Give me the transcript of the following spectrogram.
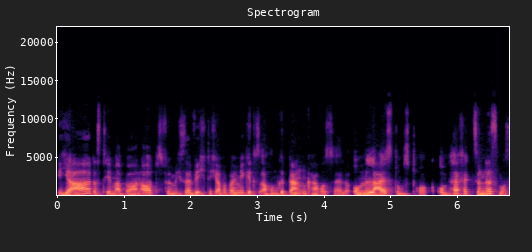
ja, das Thema Burnout ist für mich sehr wichtig, aber bei mir geht es auch um Gedankenkarusselle, um Leistungsdruck, um Perfektionismus.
